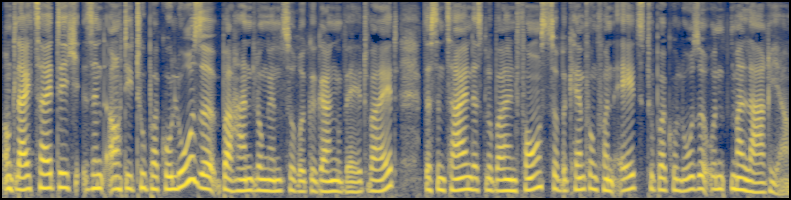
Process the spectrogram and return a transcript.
Und gleichzeitig sind auch die Tuberkulose-Behandlungen zurückgegangen weltweit. Das sind Zahlen des Globalen Fonds zur Bekämpfung von AIDS, Tuberkulose und Malaria.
